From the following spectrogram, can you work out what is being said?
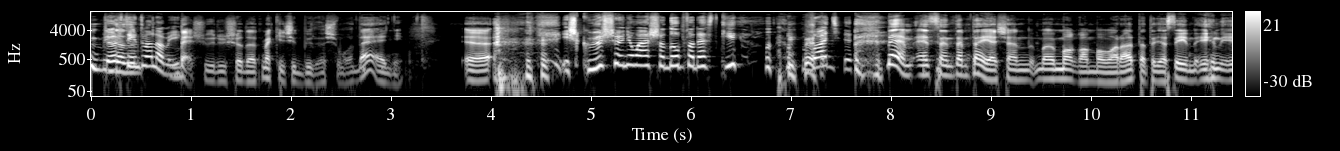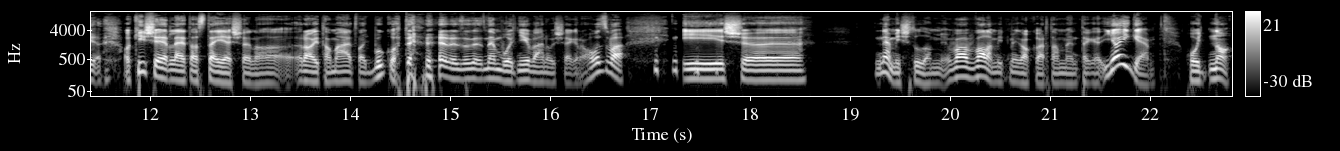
Igazán Történt valami? Besűrűsödött, meg kicsit büdös volt, de ennyi. És külső nyomásra dobtad ezt ki? Vagy Nem, ez szerintem teljesen ma- magamban maradt, tehát hogy ezt én, én, a kísérlet az teljesen a, rajtam át vagy bukott, ez nem volt nyilvánosságra hozva, és nem is tudom, va- valamit még akartam mentegetni. Ja igen, hogy na,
